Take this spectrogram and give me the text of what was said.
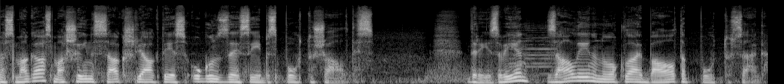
no smagās mašīnas sāk šļākties ugunsdzēsības putu šaltis. Drīz vien zālienu noklāja balta putu sega.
